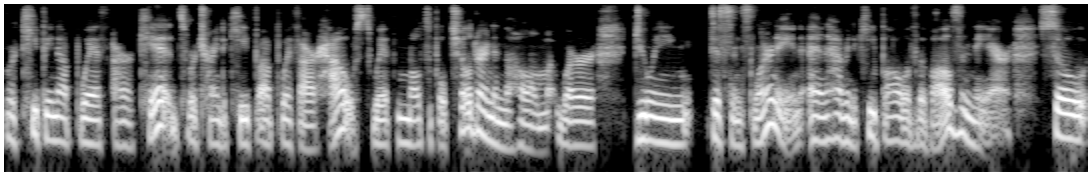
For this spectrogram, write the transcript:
we're keeping up with our kids, we're trying to keep up with our house with multiple children in the home, we're doing distance learning and having to keep all of the balls in the air. So,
